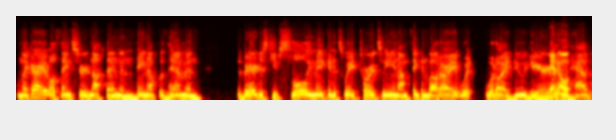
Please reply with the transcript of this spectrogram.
I'm like, all right, well, thanks for nothing. And hang up with him. And the bear just keeps slowly making its way towards me. And I'm thinking about, all right, what, what do I do here? And I all, don't have,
